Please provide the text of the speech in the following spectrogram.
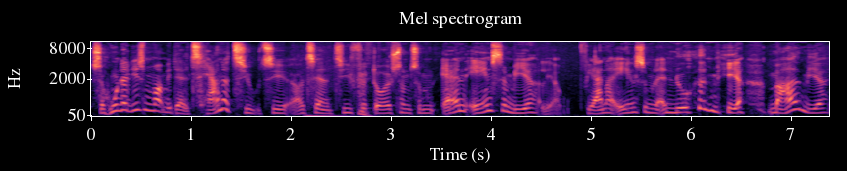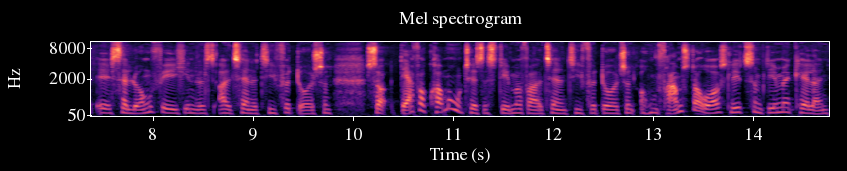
Så hun er ligesom om et alternativ til Alternativ for Deutschland, som er en anelse mere, eller fjerner anelse, men er noget mere, meget mere øh, salonfæhig end Alternativ for Deutschland. Så derfor kommer hun til at tage stemmer for Alternativ for Deutschland, og hun fremstår også lidt som det, man kalder en,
